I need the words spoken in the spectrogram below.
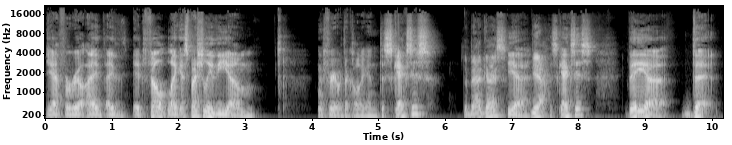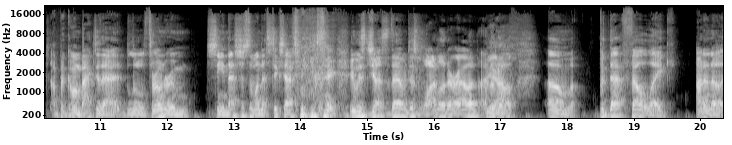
Yeah, for real. I, I, it felt like, especially the um, I forget what they're called again. The Skeksis. the bad guys Yeah. Yeah. The Skeksis. They uh, the but going back to that little throne room scene. That's just the one that sticks out to me. It's like it was just them just waddling around. I don't Yeah. know. Um, but that felt like. I don't know,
